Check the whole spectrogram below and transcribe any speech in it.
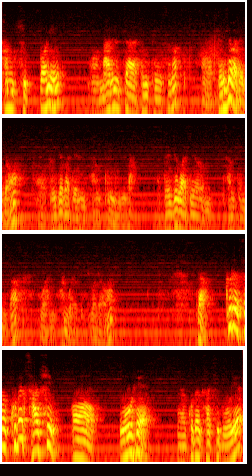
30번이 어, 날일자 형태에서는 어, 배제가 되죠. 어, 배제가 된 상태입니다. 배제가 된 상태니까 그거 한번 참고해 보시고요. 자, 그래서 945회, 945회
